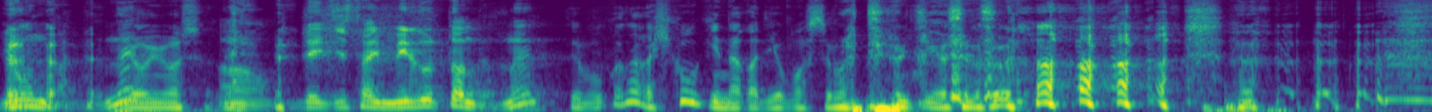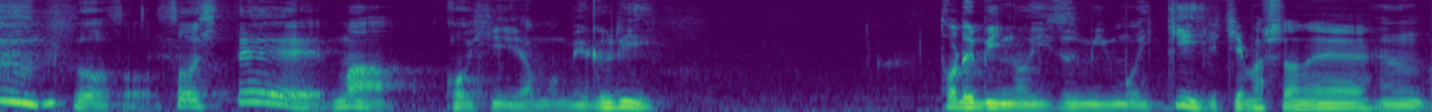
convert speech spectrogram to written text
読んだんだよね。読みましたね、うん、で実際に巡ったんだよね。で僕はなんか飛行機の中で読ませてもらってる気がします そうそう。そしてまあコーヒー屋も巡りトレビの泉も行き。行きましたね、うん、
